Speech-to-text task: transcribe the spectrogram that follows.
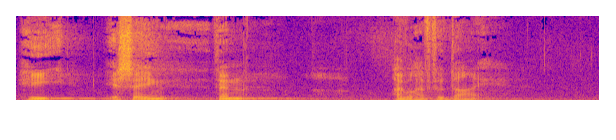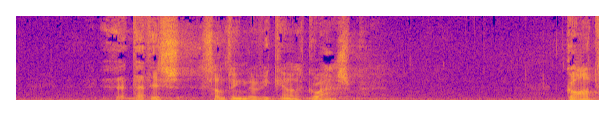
He is saying, Then I will have to die. That, that is something that we cannot grasp. God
